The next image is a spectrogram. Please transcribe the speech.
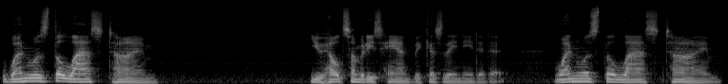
when was the last time you held somebody's hand because they needed it? When was the last time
